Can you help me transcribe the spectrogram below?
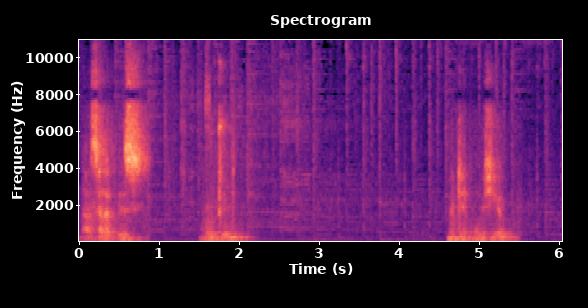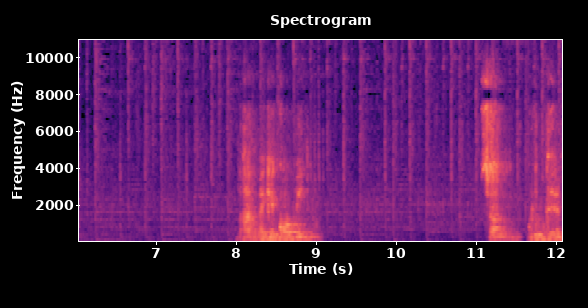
Now select this move tool. We can move here. Now I'll make a copy. So I'll group there.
